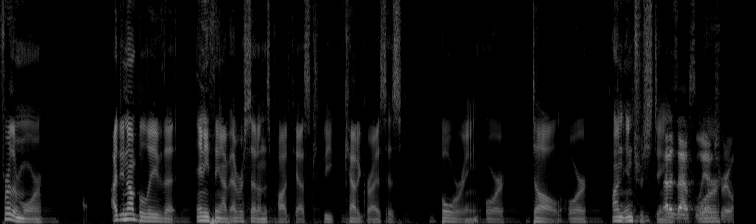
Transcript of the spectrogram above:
furthermore, I do not believe that anything I've ever said on this podcast could be categorized as boring or dull or uninteresting. That is absolutely untrue.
